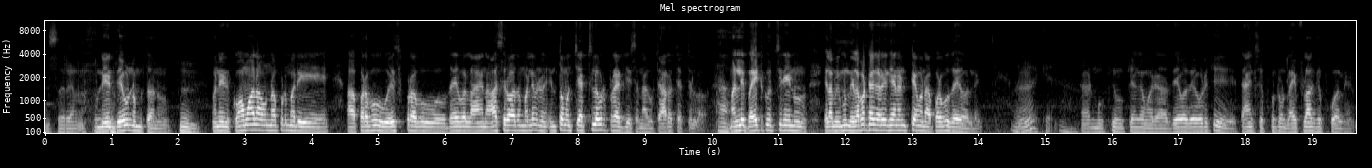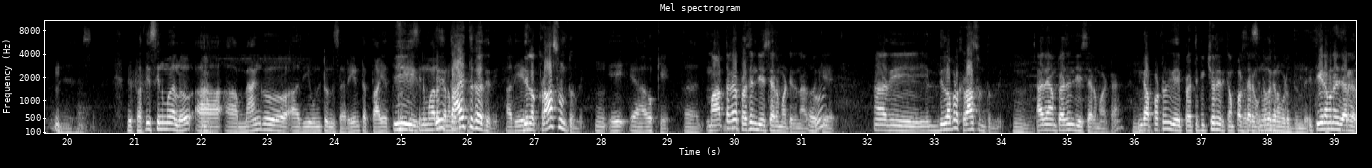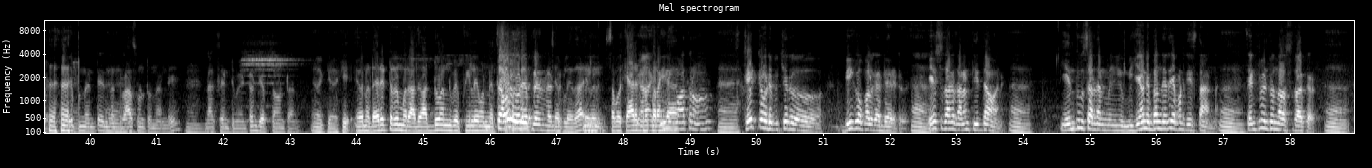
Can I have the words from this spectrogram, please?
సరే ఇప్పుడు నేను దేవుణ్ణి నమ్ముతాను. మరి నేను కోమాలో ఉన్నప్పుడు మరి ఆ ప్రభు యేసు ప్రభు దయ వల్ల ఆయన ఆశీర్వాదం మళ్ళీ నేను ఎంతో మంది చర్చిలో కూడా ప్రేయర్ చేశాను నాకు చాలా చర్చిల్లో మళ్ళీ బయటకు వచ్చి నేను ఇలా మీ ముందు నిలబడగలిగానంటే మన ఆ ప్రభు దయ వల్లే. ముఖ్య ముఖ్యంగా మరి ఆ దేవదేవుడికి థ్యాంక్స్ చెప్పుకుంటూ లైఫ్ లాంగ్ చెప్పుకోవాలి నేను. Yes, yes. మీ ప్రతి సినిమాలో ఆ మ్యాంగో అది ఉంటుంది సార్. ఏంటి తాయెత్తు? ఈ సినిమాలో. తాయెత్తు కాదు ఇది. అది దీనిలో క్రాస్ ఉంటుంది. ఓకే. మా అత్తగారు ప్రజెంట్ చేశారన్నమాట ఇది నాకు. ఓకే. అది దీని లోపల క్రాస్ ఉంటుంది. అది ఆమె ప్రజెంట్ చేశారన్నమాట. ఇంకా అప్పటి నుంచి ఇది ప్రతి పిక్చర్ ఇది కంపల్సరీ కనబడుతుంది. ఇది తీయడం అనేది జరగదు. అంటే ఇది క్రాస్ ఉంటుందండి. నాకు సెంటిమెంట్ అని చెప్తా ఉంటాను. Okay okay. ఏమన్నా డైరెక్టర్ మరి అది అడ్డు అని ఫీల్ ఏమన్నా చెప్పలేదు క్యారెక్టర్ పరంగా మాత్రం స్టేట్ ఒకటి పిక్చర్ బి గోపాల్ గారి డైరెక్టర్ ఏ సుధాకర్ దాన్ని తీద్దామని. ఎందుకు సార్ దాన్ని మీ- మీకేమైనా ఇబ్బంది అయితే ఎప్పుడు తీస్తా అన్న. సెంటిమెంట్ ఉందా సుధాకర్?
